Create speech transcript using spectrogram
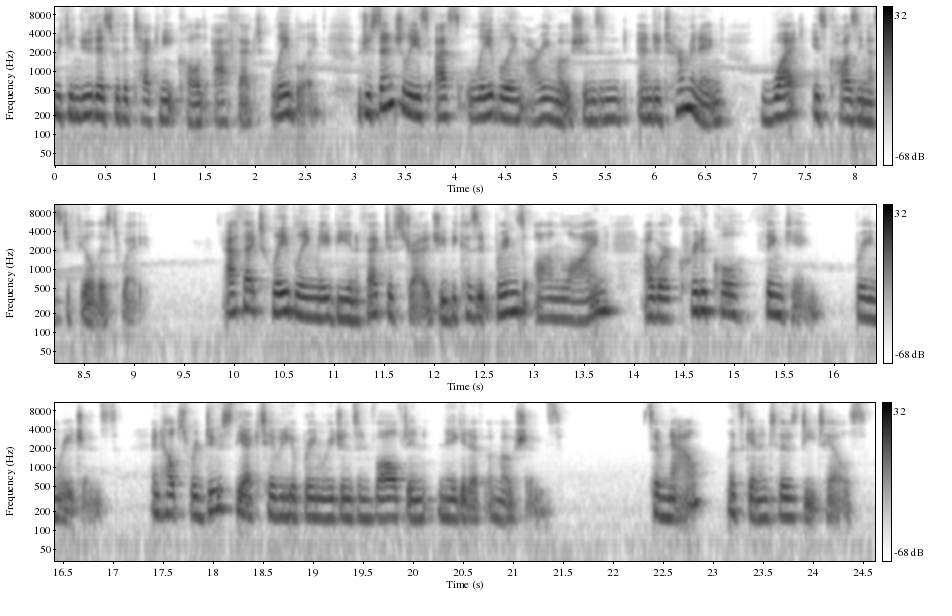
We can do this with a technique called affect labeling, which essentially is us labeling our emotions and, and determining what is causing us to feel this way. Affect labeling may be an effective strategy because it brings online our critical thinking brain regions and helps reduce the activity of brain regions involved in negative emotions. So, now let's get into those details.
